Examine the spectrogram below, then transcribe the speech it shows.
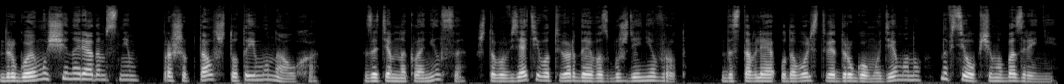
Другой мужчина рядом с ним прошептал что-то ему на ухо, затем наклонился, чтобы взять его твердое возбуждение в рот, доставляя удовольствие другому демону на всеобщем обозрении.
